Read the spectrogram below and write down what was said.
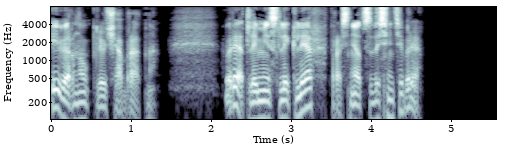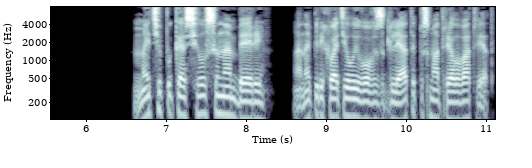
и вернул ключ обратно. Вряд ли мисс Леклер проснется до сентября. Мэтью покосился на Берри. Она перехватила его взгляд и посмотрела в ответ.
